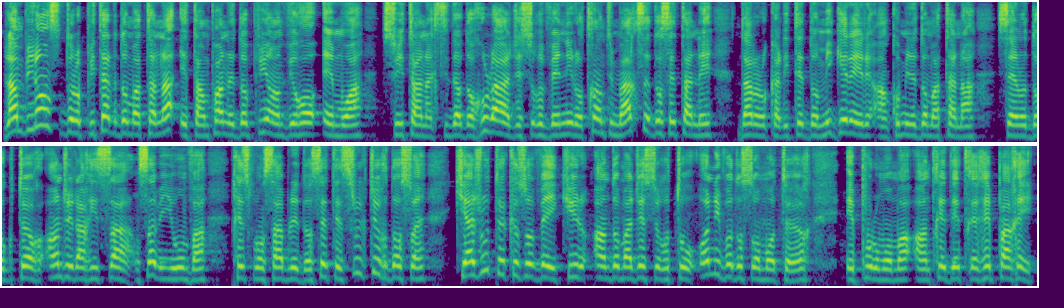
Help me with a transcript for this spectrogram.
L'ambulance de l'hôpital de Matana est en panne depuis environ un mois suite à un accident de roulage survenu le 30 mars de cette année dans la localité de Miguelere en commune de Matana. C'est le docteur Angela Rissa Nsabiyumva, responsable de cette structure de soins, qui ajoute que ce véhicule endommagé surtout au niveau de son moteur est pour le moment en train d'être réparé.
